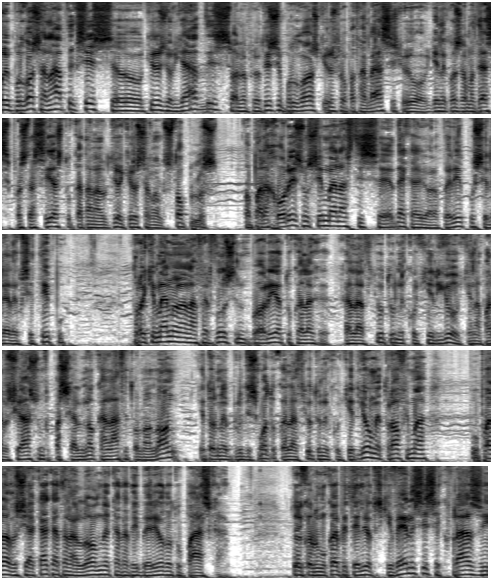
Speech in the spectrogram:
Ο Υπουργός Ανάπτυξης, ο κ. Γεωργιάδης, ο Αναπληρωτής Υπουργός κ. Παπαθανάσης και ο Γενικός Γραμματέας της Προστασίας του Καταναλωτή, ο κ. Σαρβαντοστόπουλο, θα παραχωρήσουν σήμερα στις 10 η ώρα περίπου συνέντευξη τύπου, προκειμένου να αναφερθούν στην πορεία του καλα... καλαθιού του νοικοκυριού και να παρουσιάσουν το πασχαλινό καλάθι των ονών και τον εμπλουτισμό του καλαθιού του νοικοκυριού με τρόφιμα που παραδοσιακά καταναλώνονται κατά την περίοδο του Πάσχα. Το Οικονομικό Επιτελείο της Κυβέρνησης εκφράζει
